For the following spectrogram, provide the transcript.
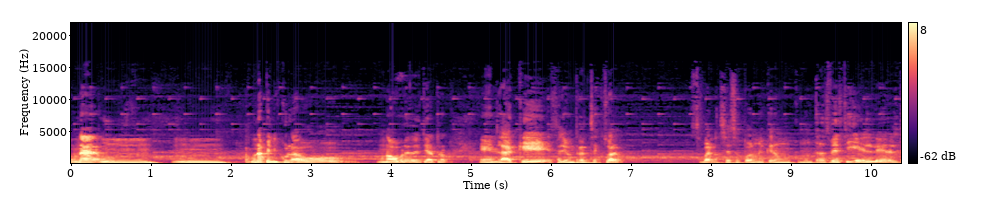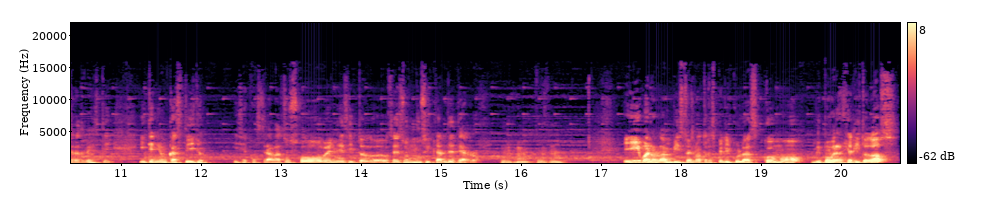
Una, un- un- una película o una obra de teatro en la que salió un transexual. Bueno, se supone que era un, como un transvesti, él era el transvesti y tenía un castillo y secuestraba a sus jóvenes y todo. O sea, es un musical de terror. Y bueno, lo han visto en otras películas como Mi pobre Mm. angelito 2.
